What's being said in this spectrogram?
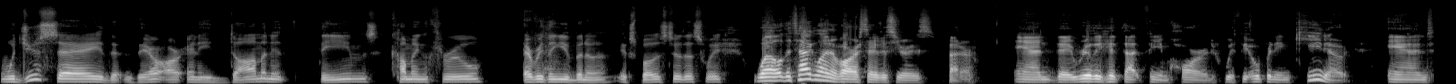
Would you say that there are any dominant themes coming through everything you've been uh, exposed to this week? Well, the tagline of RSA this year is better. And they really hit that theme hard with the opening keynote. And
